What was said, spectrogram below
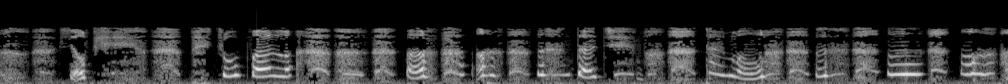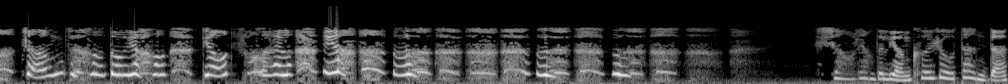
小屁被抽翻了，啊啊！大鸡巴太猛了，啊，肠子都要掉出来了呀！嗯嗯小亮的两颗肉蛋蛋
